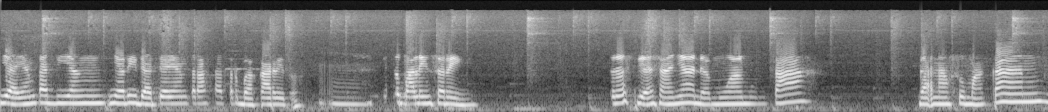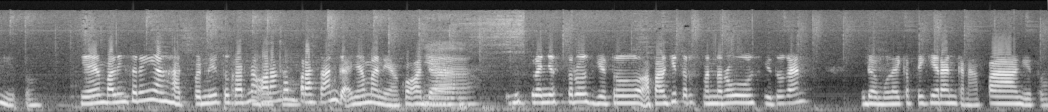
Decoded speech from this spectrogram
ya yang tadi yang nyeri dada yang terasa terbakar itu. Mm, Itu paling sering. Terus biasanya ada mual muntah, nggak nafsu makan gitu. Ya yang paling sering yang heartburn itu karena orang kan perasaan nggak nyaman ya kok ada nyes terus gitu, apalagi terus menerus gitu kan. Udah mulai kepikiran kenapa gitu.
